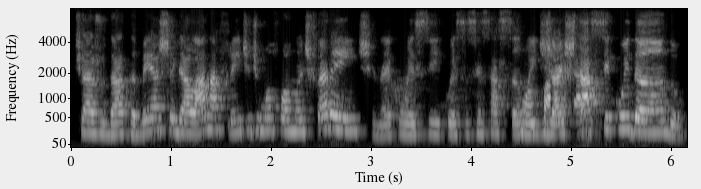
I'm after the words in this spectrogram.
te ajudar também a chegar lá na frente de uma forma diferente, né? Com, esse, com essa sensação aí de já estar se cuidando.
